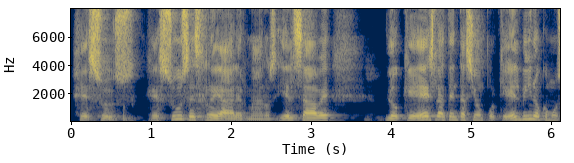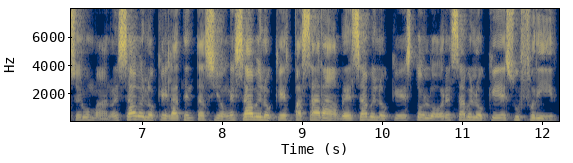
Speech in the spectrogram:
Jesús. Jesús es real, hermanos, y Él sabe lo que es la tentación, porque Él vino como ser humano, Él sabe lo que es la tentación, Él sabe lo que es pasar hambre, Él sabe lo que es dolor, Él sabe lo que es sufrir,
